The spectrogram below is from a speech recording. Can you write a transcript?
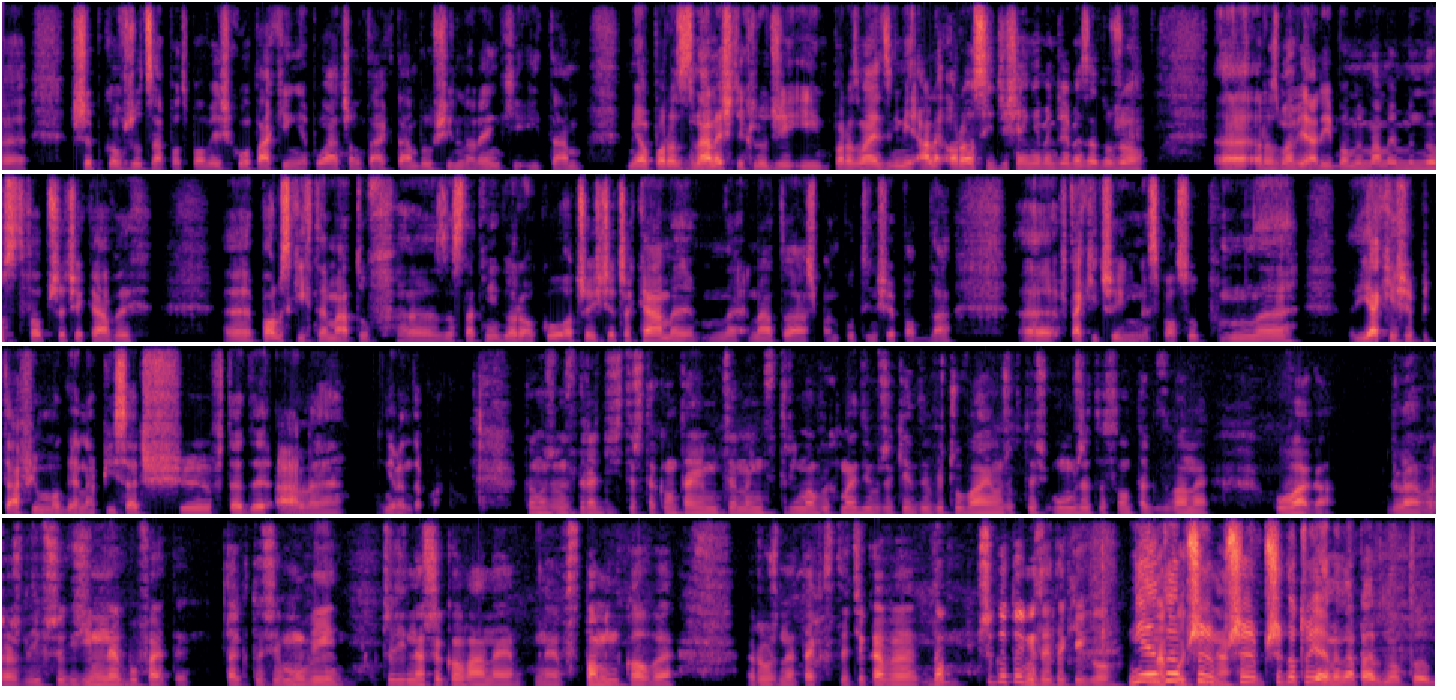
szybko wrzuca podpowiedź. Chłopaki nie płaczą. Tak, tam był silnoręki i tam miał poroz znaleźć tych ludzi i porozmawiać z nimi, ale o Rosji dzisiaj nie będziemy za dużo rozmawiali, bo my mamy mnóstwo przeciekawych polskich tematów e, z ostatniego roku. Oczywiście czekamy na to, aż pan Putin się podda e, w taki czy inny sposób. Jakie się pytafium mogę napisać wtedy, ale nie będę płakał. To możemy zdradzić też taką tajemnicę mainstreamowych mediów, że kiedy wyczuwają, że ktoś umrze, to są tak zwane, uwaga, dla wrażliwszych, zimne bufety. Tak to się mówi, czyli naszykowane, wspominkowe różne teksty. Ciekawe. No, przygotujmy sobie takiego. Nie, to przy, przy, przygotujemy na pewno. To, y,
